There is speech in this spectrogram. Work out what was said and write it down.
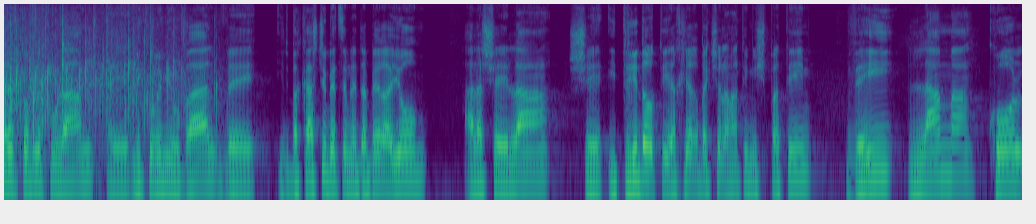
ערב טוב לכולם, אה, לי קוראים יובל, והתבקשתי בעצם לדבר היום על השאלה שהטרידה אותי הכי הרבה כשלמדתי משפטים, והיא למה כל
